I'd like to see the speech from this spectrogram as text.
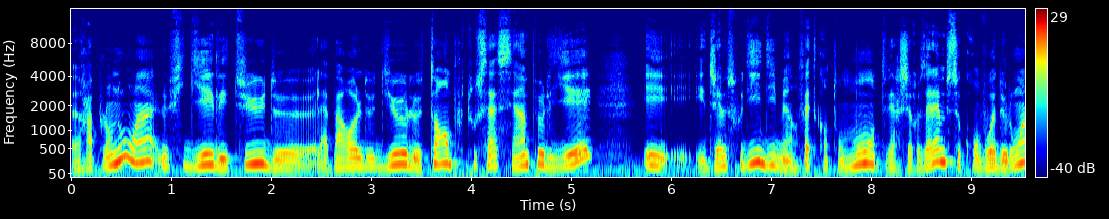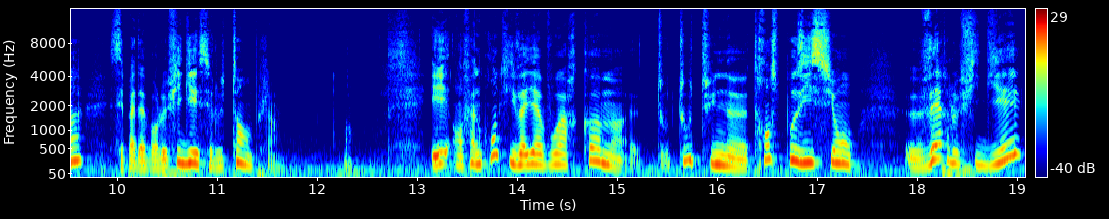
rappelons-nous, hein, le figuier, l'étude, euh, la parole de Dieu, le temple, tout ça, c'est un peu lié. Et, James Woody dit, mais en fait, quand on monte vers Jérusalem, ce qu'on voit de loin, c'est pas d'abord le figuier, c'est le temple. Et en fin de compte, il va y avoir comme toute une transposition euh, vers le figuier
